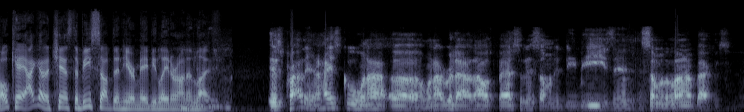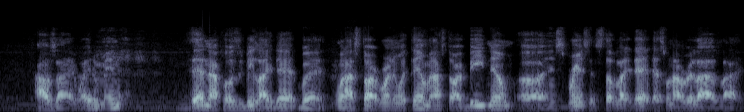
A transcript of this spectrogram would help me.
Okay, I got a chance to be something here. Maybe later on in life. It's probably in high school when I uh when I realized I was faster than some of the DBs and some of the linebackers. I was like, wait a minute. They're not supposed to be like that. But when I started running with them and I started beating them uh, in sprints and stuff like that, that's when I realized like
